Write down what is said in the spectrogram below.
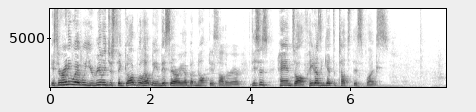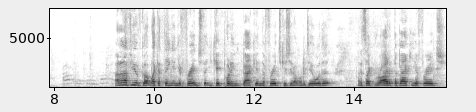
is there anywhere where you really just think God will help me in this area, but not this other area? This is hands off. He doesn't get to touch this place. I don't know if you've got like a thing in your fridge that you keep putting back in the fridge because you don't want to deal with it. And it's like right at the back of your fridge.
